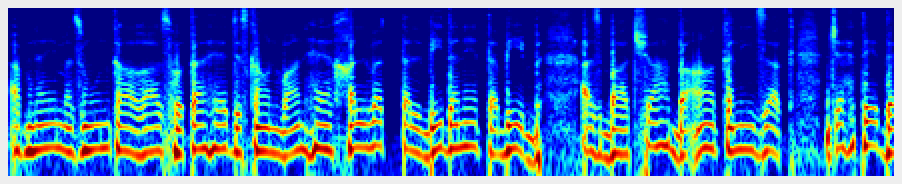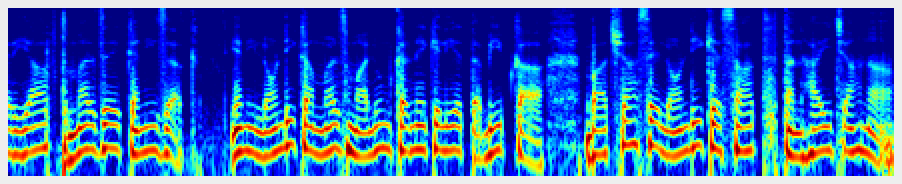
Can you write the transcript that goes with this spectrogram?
اب نئے مضمون کا آغاز ہوتا ہے، جس کا عنوان ہے، خلوت تلبیدن طبیب، از بادشاہ بآں کنیزک، جہت دریافت مرض کنیزک۔ یعنی لونڈی کا مرض معلوم کرنے کے لیے طبیب کا، بادشاہ سے لونڈی کے ساتھ تنہائی چاہنا۔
